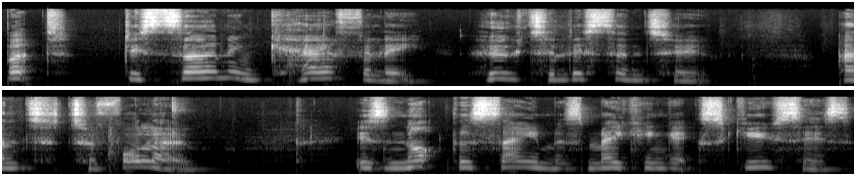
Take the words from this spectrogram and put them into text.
But discerning carefully who to listen to and to follow is not the same as making excuses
